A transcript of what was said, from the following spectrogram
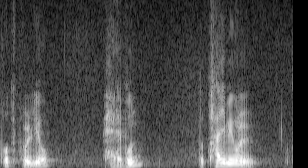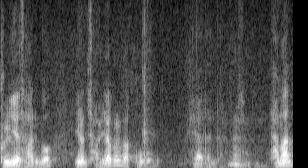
포트폴리오 배분 또 타이밍을 분리해서 하는 거 이런 전략을 갖고 해야 된다는 거죠. 다만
